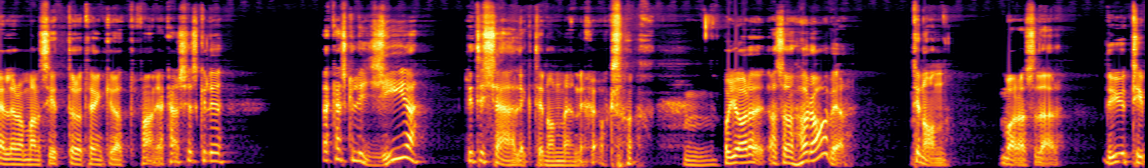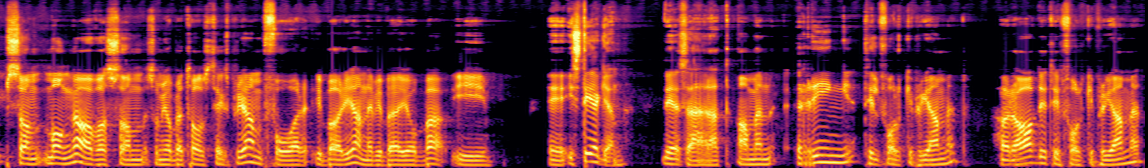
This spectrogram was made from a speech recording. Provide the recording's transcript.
Eller om man sitter och tänker att fan, jag kanske skulle jag kanske skulle ge lite kärlek till någon människa också. Mm. Och göra, alltså hör av er till någon. Bara sådär. Det är ju tips som många av oss som, som jobbar i tolvstegsprogram får i början när vi börjar jobba i, eh, i stegen. Det är så här att ja, men ring till folk i programmet. Hör av dig till folk i programmet.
